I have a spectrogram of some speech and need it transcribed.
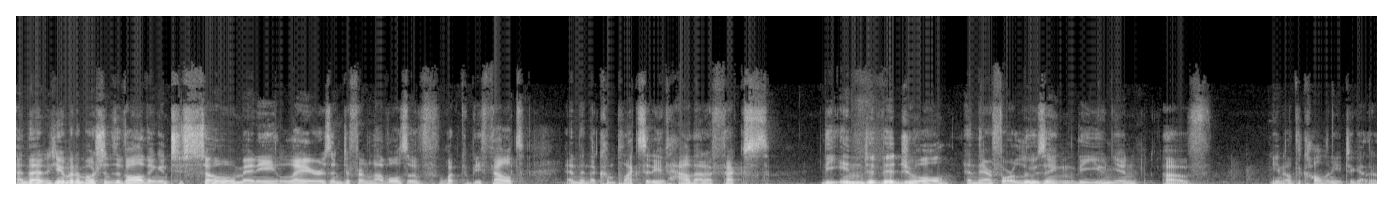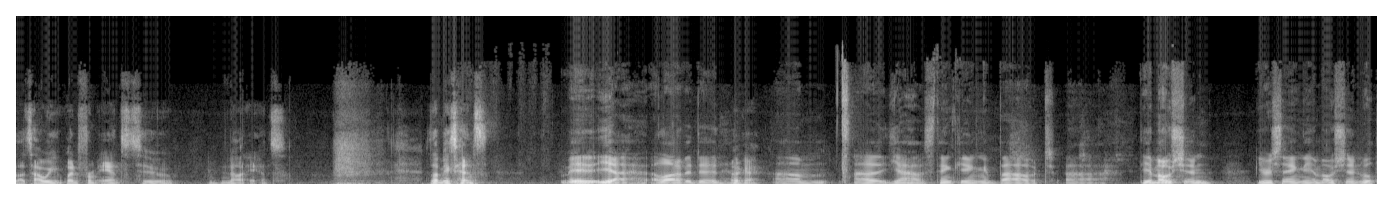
And then human emotions evolving into so many layers and different levels of what could be felt, and then the complexity of how that affects the individual, and therefore losing the union of, you know, the colony together. That's how we went from ants to not ants. Does that make sense? It- yeah, a lot of it did. Okay. Um, uh, yeah, I was thinking about uh, the emotion. You were saying the emotion. Well,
